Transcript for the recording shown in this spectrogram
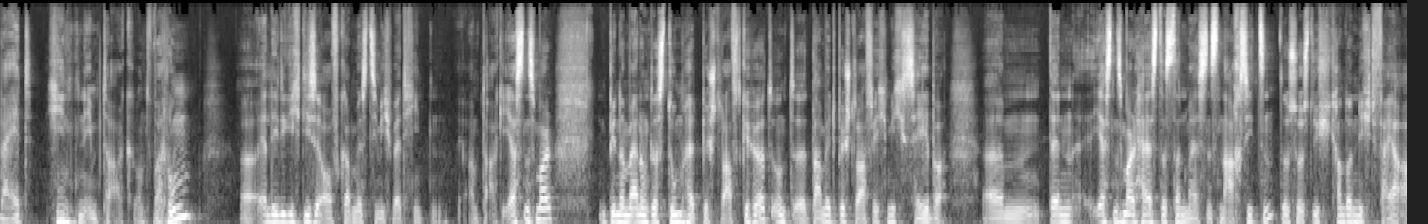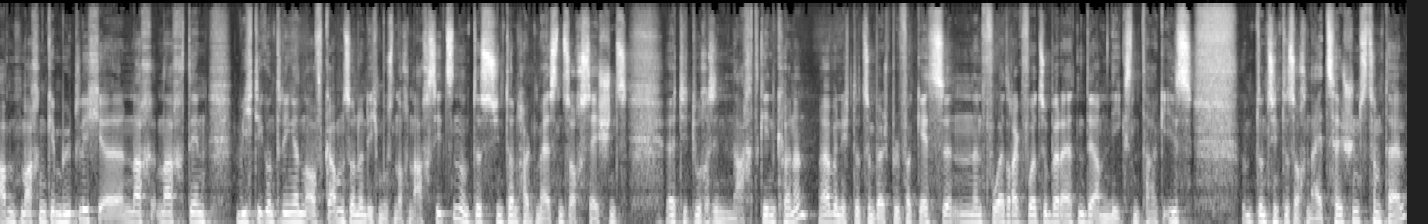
weit hinten im Tag. Und warum erledige ich diese Aufgaben erst ziemlich weit hinten am Tag. Erstens mal bin der Meinung, dass Dummheit bestraft gehört und äh, damit bestrafe ich mich selber. Ähm, denn erstens mal heißt das dann meistens Nachsitzen. Das heißt, ich kann dann nicht Feierabend machen, gemütlich äh, nach, nach den wichtigen und dringenden Aufgaben, sondern ich muss noch nachsitzen und das sind dann halt meistens auch Sessions, äh, die durchaus in die Nacht gehen können. Ja, wenn ich da zum Beispiel vergesse, einen Vortrag vorzubereiten, der am nächsten Tag ist, dann sind das auch Night Sessions zum Teil.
